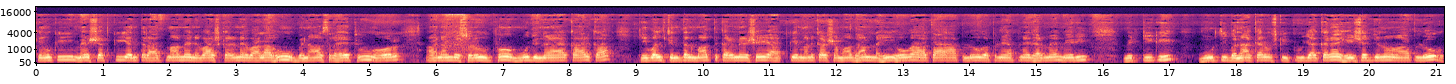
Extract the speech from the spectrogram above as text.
क्योंकि मैं सबकी अंतरात्मा में निवास करने वाला हूँ, विनाश रहित हूँ और आनंद स्वरूप हूँ। मुझ निराकार का केवल चिंतन मात्र करने से आपके मन का समाधान नहीं होगा, अतः आप लोग अपने अपने घर में मेरी मिट्टी की मूर्ति बनाकर उसकी पूजा करें। हे सज्जनों, आप लोग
